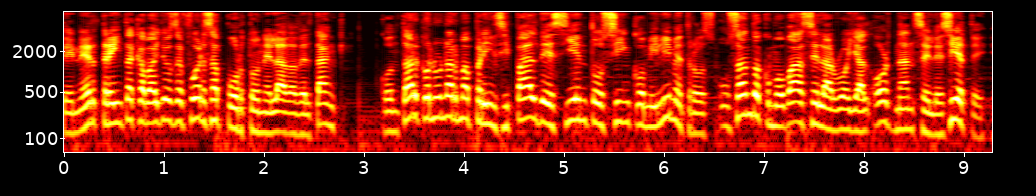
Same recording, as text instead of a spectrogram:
tener 30 caballos de fuerza por tonelada del tanque, contar con un arma principal de 105 milímetros usando como base la Royal Ordnance L7,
